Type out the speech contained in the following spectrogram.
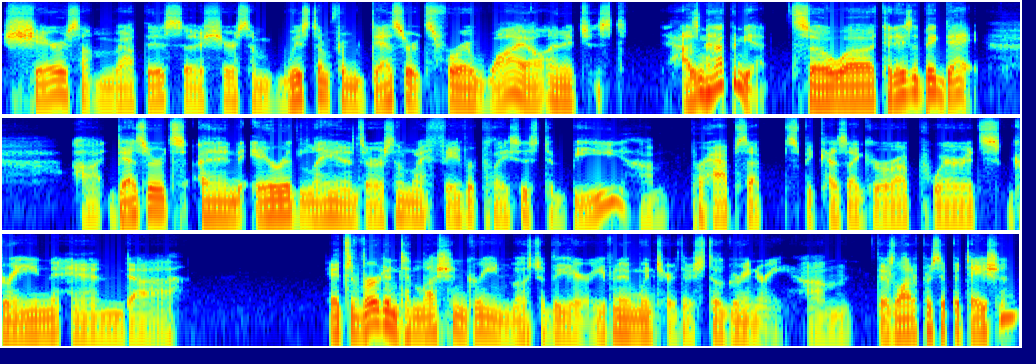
share something about this, uh, share some wisdom from deserts for a while, and it just hasn't happened yet. So uh, today's a big day. Uh, deserts and arid lands are some of my favorite places to be. Um, perhaps that's because I grew up where it's green and uh, it's verdant and lush and green most of the year. Even in winter, there's still greenery. Um, there's a lot of precipitation.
